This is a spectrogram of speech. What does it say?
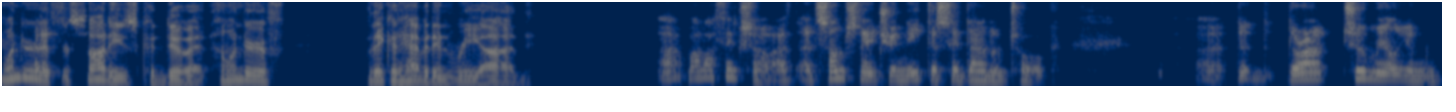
Wonder but if the Saudis could do it. I wonder if they could have it in Riyadh. Uh, well, I think so. At, at, some stage, you need to sit down and talk. Uh, th- there are two million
